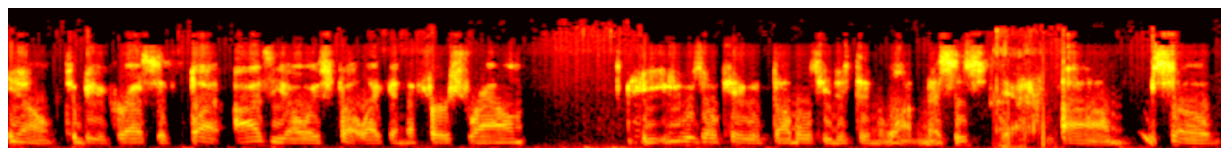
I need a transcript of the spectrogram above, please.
you know, to be aggressive. But Ozzie always felt like in the first round, he, he was okay with doubles. He just didn't want misses. Yeah. Um, so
